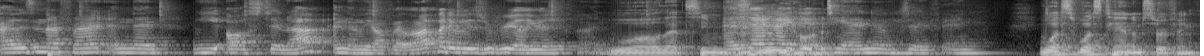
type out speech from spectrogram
I was in the front and then we all stood up and then we all fell off. But it was really really fun. Whoa, that seemed And then really I hard. did tandem surfing, What's what's tandem surfing?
